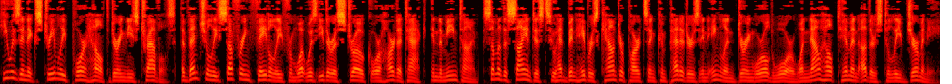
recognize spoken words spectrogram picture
He was in extremely poor health during these travels, eventually suffering fatally from what was either a stroke or heart attack. In the meantime, some of the scientists who had been Haber's counterparts and competitors in England during World War I now helped him and others to leave Germany.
